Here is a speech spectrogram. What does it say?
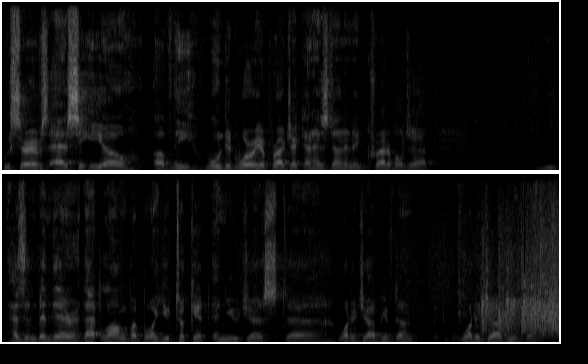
who serves as CEO of the Wounded Warrior Project and has done an incredible job. Hasn't been there that long, but boy, you took it and you just, uh, what a job you've done. What a job you've done.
